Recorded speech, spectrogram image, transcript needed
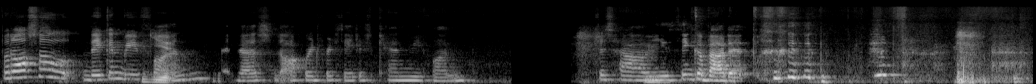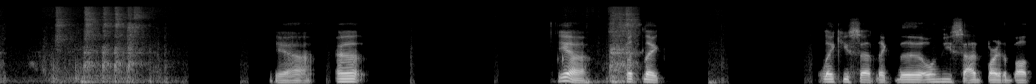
But also they can be Yeah. fun. I guess the awkward first stages can be fun. Just how Hmm. you think about it. Yeah. Uh Yeah, but like like you said, like the only sad part about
